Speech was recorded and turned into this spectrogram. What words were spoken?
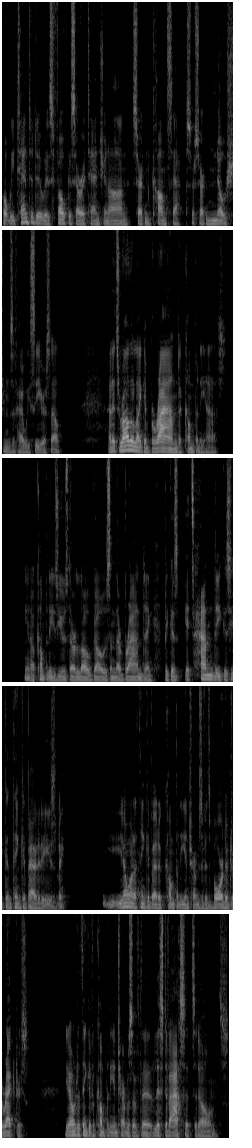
what we tend to do is focus our attention on certain concepts or certain notions of how we see ourselves. And it's rather like a brand a company has. You know, companies use their logos and their branding because it's handy because you can think about it easily. You don't want to think about a company in terms of its board of directors. You don't want to think of a company in terms of the list of assets it owns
